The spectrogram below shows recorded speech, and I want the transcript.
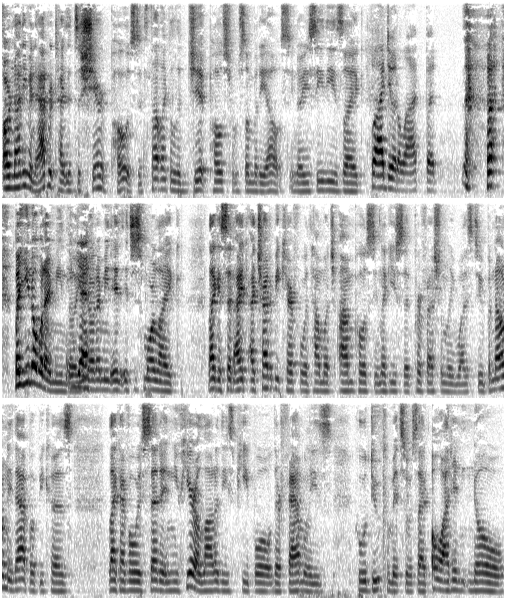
or not even advertised. It's a shared post. It's not like a legit post from somebody else. You know, you see these like, Well, I do it a lot, but but you know what I mean, though. Yeah. You know what I mean. It, it's just more like, like I said, I I try to be careful with how much I'm posting. Like you said, professionally wise too. But not only that, but because, like I've always said it, and you hear a lot of these people, their families, who do commit suicide. Oh, I didn't know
